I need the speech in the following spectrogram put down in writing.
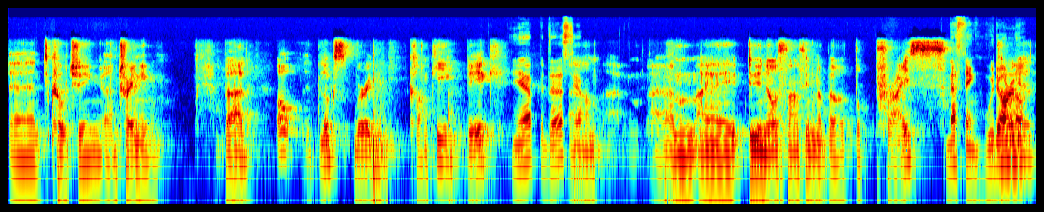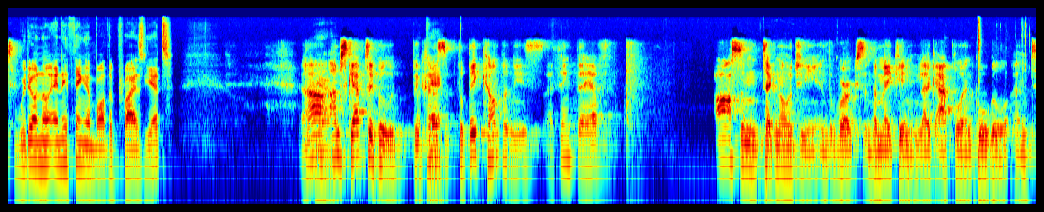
and coaching and training. But oh, it looks very clunky, big. Yep, it does. Yep. Um, um, I do you know something about the price? Nothing. We don't target? know. We don't know anything about the price yet. Uh, yeah. I'm skeptical because okay. the big companies, I think they have awesome technology in the works in the making, like Apple and Google, and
